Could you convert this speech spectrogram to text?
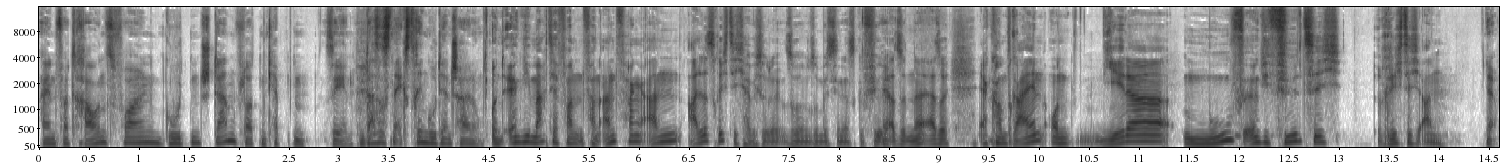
einen vertrauensvollen, guten Sternenflotten-Captain sehen. Und das ist eine extrem gute Entscheidung. Und irgendwie macht er von, von Anfang an alles richtig, habe ich so, so, so ein bisschen das Gefühl. Ja. Also, ne, also er kommt rein und jeder Move irgendwie fühlt sich richtig an. Ja.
